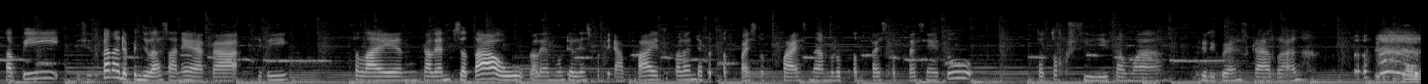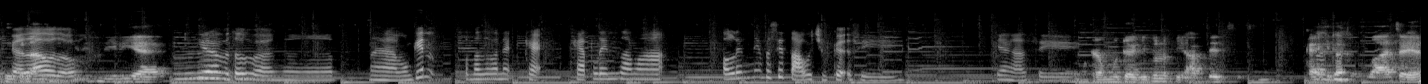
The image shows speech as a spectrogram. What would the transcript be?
Tapi di situ kan ada penjelasannya ya kak. Jadi selain kalian bisa tahu kalian modelnya seperti apa, itu kalian dapat advice advice. Nah menurut advice advice-nya itu cocok sih sama diriku yang sekarang. Nggak tahu tuh. diri sendiri ya Iya betul banget. Nah mungkin teman-teman kayak Kathleen sama Olin nih pasti tahu juga sih. Ya nggak sih? muda-muda gitu lebih update sih. kayak kita tua aja ya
